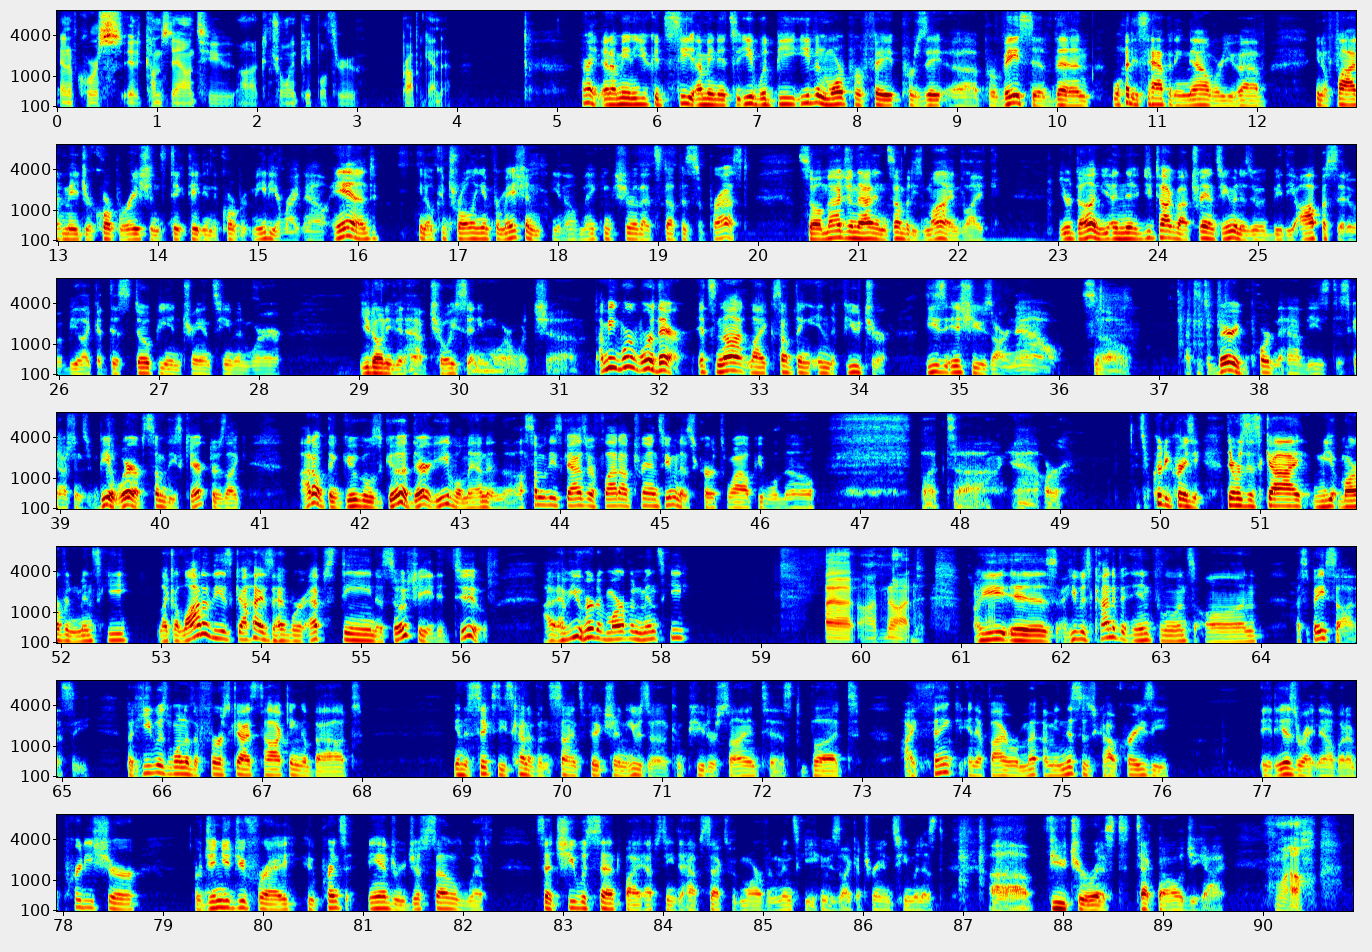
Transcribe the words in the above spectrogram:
And of course, it comes down to uh, controlling people through propaganda. Right, and I mean, you could see. I mean, it's it would be even more perva- uh, pervasive than what is happening now, where you have, you know, five major corporations dictating the corporate media right now, and you know, controlling information. You know, making sure that stuff is suppressed. So imagine that in somebody's mind, like you're done. And you talk about transhumanism, it would be the opposite. It would be like a dystopian transhuman where you don't even have choice anymore which uh, i mean we're we're there it's not like something in the future these issues are now so it's very important to have these discussions and be aware of some of these characters like i don't think google's good. They're evil man and uh, some of these guys are flat out transhumanists kurzweil people know. But uh yeah or it's pretty crazy. There was this guy marvin minsky. Like a lot of these guys that were epstein associated too. Have you heard of marvin minsky? Uh, I'm not. He is. He was kind of an influence on a space odyssey, but he was one of the first guys talking about in the 60s, kind of in science fiction. He was a computer scientist, but I think, and if I remember, I mean, this is how crazy it is right now, but I'm pretty sure Virginia Giuffre, who Prince Andrew just settled with, said she was sent by Epstein to have sex with Marvin Minsky, who's like a transhumanist, uh, futurist technology guy. Wow.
